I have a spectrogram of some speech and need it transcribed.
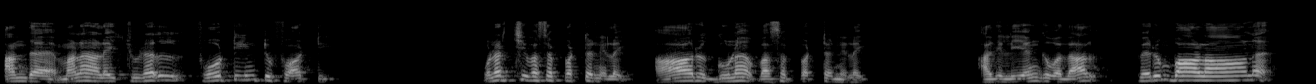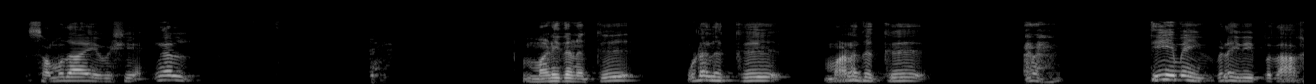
அந்த மன அலைச்சுழல் ஃபோர்டீன் டு ஃபார்ட்டி உணர்ச்சி வசப்பட்ட நிலை ஆறு குண வசப்பட்ட நிலை. அதில் இயங்குவதால் பெரும்பாலான சமுதாய விஷயங்கள் மனிதனுக்கு உடலுக்கு மனதுக்கு தீமை விளைவிப்பதாக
